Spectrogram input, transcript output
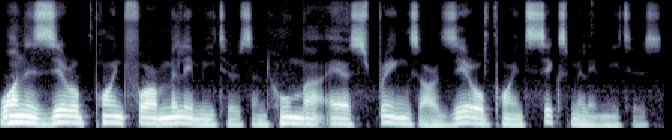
One is 0.4 millimeters and Huma Air springs are 0.6 millimeters.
